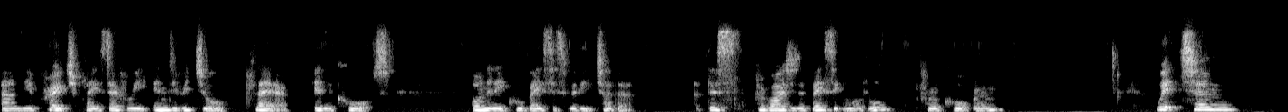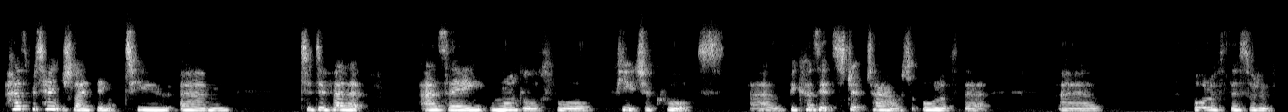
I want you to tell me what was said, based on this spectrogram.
and the approach placed every individual player in the court on an equal basis with each other. This provided a basic model for a courtroom, which um, has potential, I think, to, um, to develop as a model for future courts uh, because it stripped out all of the uh, all of the sort of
